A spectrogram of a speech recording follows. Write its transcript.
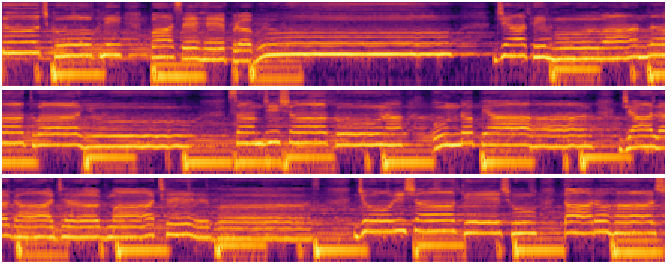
તુજ કુખની પાસે હે પ્રભુ જ્યાંથી મૂલવાન લખવાયું સમજી શકું ઊંડો પ્યાર જ્યાં લગા જગમાં છે બસ. જોઈ શકે શું તારો હર્ષ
